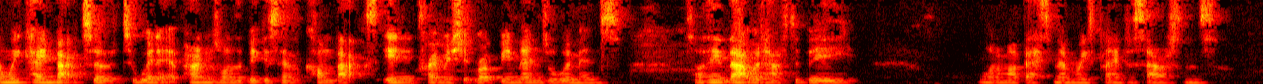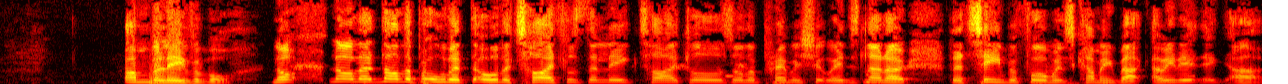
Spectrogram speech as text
and we came back to to win it. Apparently, it was one of the biggest ever comebacks in Premiership rugby, men's or women's. So I think that would have to be one of my best memories playing for Saracens. Unbelievable. Not not the, not the, all the all the titles, the league titles, or the Premiership wins. No, no, the team performance coming back. I mean, it, it, oh,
